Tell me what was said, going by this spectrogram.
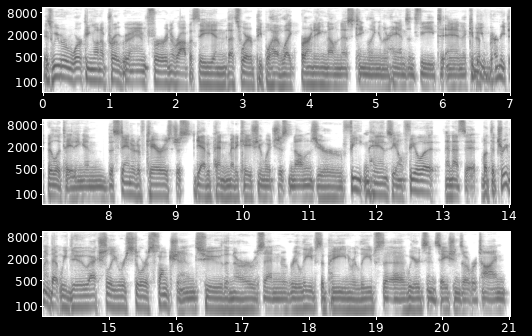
is we were working on a program for neuropathy and that's where people have like burning numbness tingling in their hands and feet and it can be hmm. very debilitating and the standard of care is just gabapentin medication which just numbs your feet and hands so you don't feel it and that's it. But the treatment that we do actually restores function to the nerves and relieves the pain relieves the weird sensations over time.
